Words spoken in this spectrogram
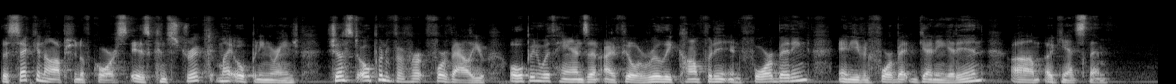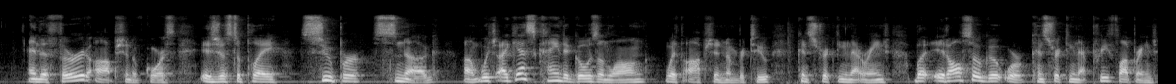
The second option, of course, is constrict my opening range. Just open for, for, value, open with hands that I feel really confident in four betting and even four bet getting it in um, against them. And the third option, of course, is just to play super snug, um, which I guess kind of goes along with option number two, constricting that range. But it also go or constricting that pre-flop range.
